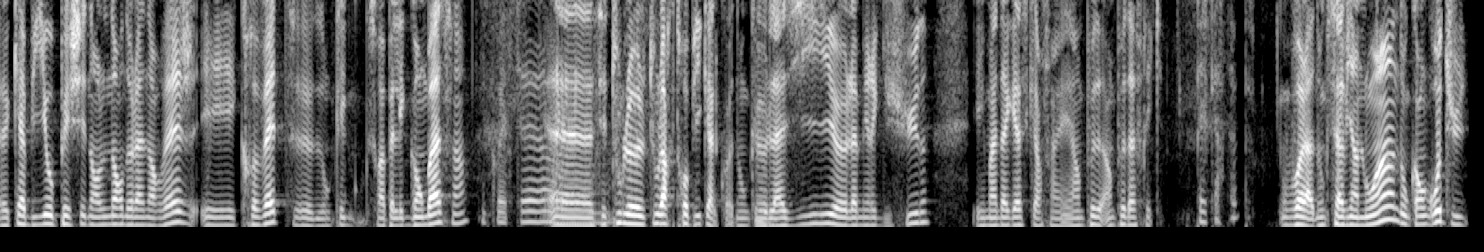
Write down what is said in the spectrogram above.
euh, cabillaud pêché dans le nord de la Norvège, et crevettes, euh, donc les, ce qu'on appelle les gambas, là, euh, c'est tout le tout l'arc tropical quoi. Donc euh, l'Asie, euh, l'Amérique du Sud et Madagascar, enfin et un peu un peu d'Afrique. Paper top. Voilà, donc ça vient de loin. Donc en gros, tu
